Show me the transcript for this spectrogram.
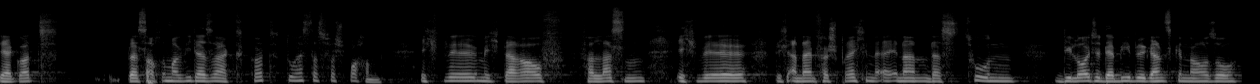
der Gott das auch immer wieder sagt. Gott, du hast das versprochen. Ich will mich darauf verlassen. Ich will dich an dein Versprechen erinnern. Das tun die Leute der Bibel ganz genauso.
